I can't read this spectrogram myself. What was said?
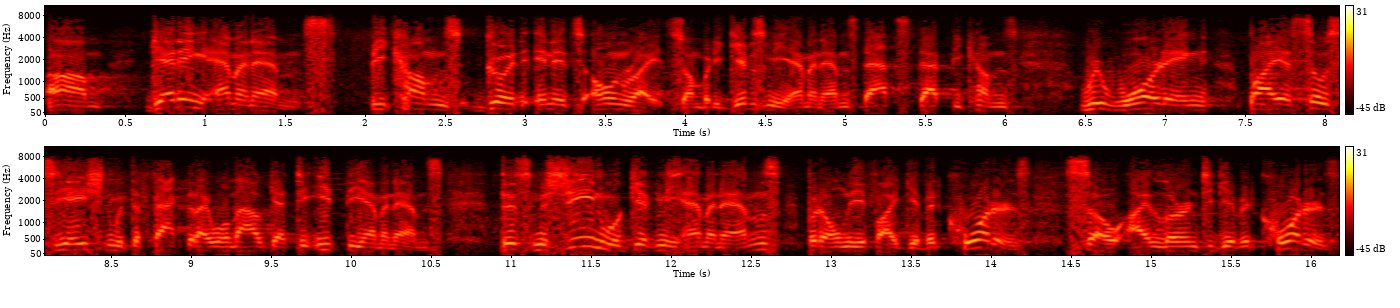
Um, getting M&Ms becomes good in its own right. Somebody gives me M&Ms, that's, that becomes rewarding by association with the fact that I will now get to eat the M&Ms. This machine will give me M&Ms, but only if I give it quarters. So I learn to give it quarters.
